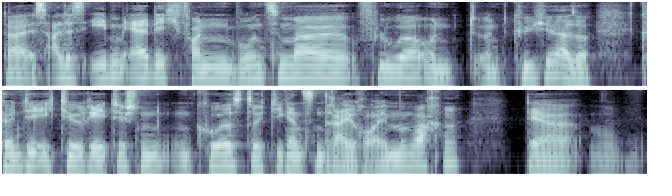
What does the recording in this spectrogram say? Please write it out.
da ist alles ebenerdig von Wohnzimmer, Flur und, und Küche. Also könnte ich theoretisch einen, einen Kurs durch die ganzen drei Räume machen, der und,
